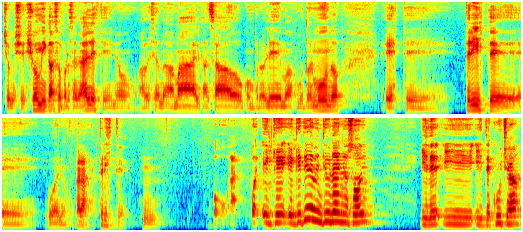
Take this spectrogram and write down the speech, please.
yo, yo en mi caso personal, este, no, a veces andaba mal, cansado, con problemas, como todo el mundo, este, triste, eh, bueno. Pará, triste. mm. El que, el que tiene 21 años hoy y, le- y- y te escucha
